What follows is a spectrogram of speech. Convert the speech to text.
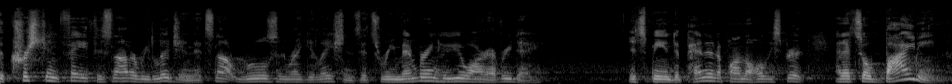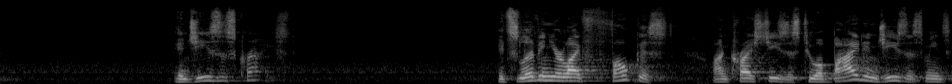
The Christian faith is not a religion, it's not rules and regulations. It's remembering who you are every day, it's being dependent upon the Holy Spirit, and it's abiding in Jesus Christ. It's living your life focused on Christ Jesus. To abide in Jesus means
